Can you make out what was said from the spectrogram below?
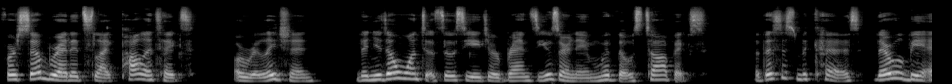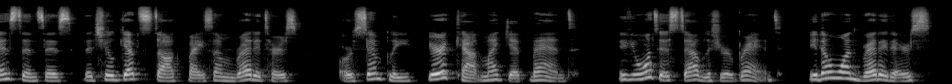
for subreddits like politics or religion, then you don't want to associate your brand's username with those topics. But this is because there will be instances that you'll get stalked by some Redditors or simply your account might get banned. If you want to establish your brand, you don't want Redditors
